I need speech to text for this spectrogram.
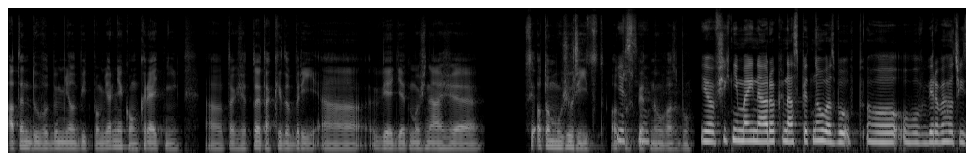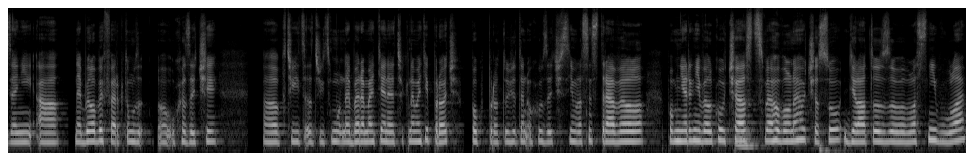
a ten důvod by měl být poměrně konkrétní. Takže to je taky dobrý vědět možná, že si o tom můžu říct, o Jasně. tu zpětnou vazbu. Jo, všichni mají nárok na zpětnou vazbu u, výběrového řízení a nebylo by fér k tomu uchazeči přijít a říct mu, nebereme tě, nečekneme ti proč, protože ten uchazeč s tím vlastně strávil poměrně velkou část hmm. svého volného času, dělá to z vlastní vůle,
